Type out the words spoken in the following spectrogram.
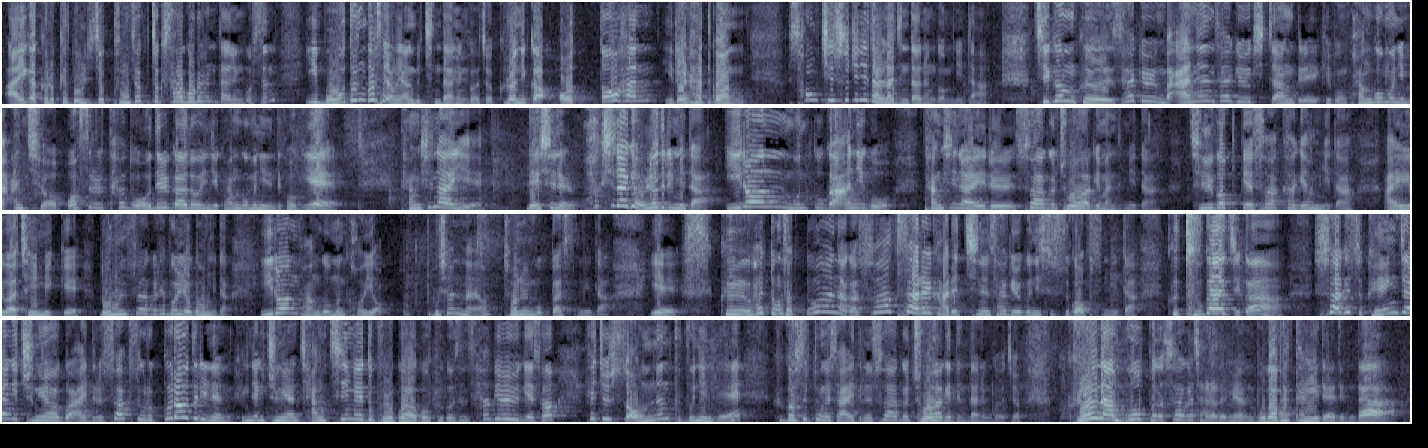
아이가 그렇게 논리적 분석적 사고를 한다는 것은 이 모든 것에 영향을 미친다는 거죠. 그러니까 어떠한 일을 하건 성취 수준이 달라진다는 겁니다. 지금 그 사교육 많은 사교육 시장들에 이렇게 보면 광고문이 많죠. 버스를 타도 어딜 가도 이제 광고문이 있는데 거기에 당신 아이의 내신을 확실하게 올려드립니다. 이런 문구가 아니고 당신 아이를 수학을 좋아하게 만듭니다. 즐겁게 수학하게 합니다. 아이와 재미있게 노는 수학을 해보려고 합니다. 이런 광고문 거의 어- 보셨나요? 저는 못 봤습니다. 예, 그 활동석 또 하나가 수학사를 가르치는 사교육은 있을 수가 없습니다. 그 두 가지가 수학에서 굉장히 중요하고 아이들을 수학 속으로 끌어들이는 굉장히 중요한 장치임에도 불구하고 그것은 사교육에서 해줄 수 없는 부분인데 그것을 통해서 아이들은 수학을 좋아하게 된다는 거죠. 그러나 무엇보다 수학을 잘하려면 뭐가 바탕이 돼야 된다?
